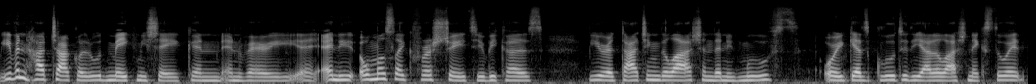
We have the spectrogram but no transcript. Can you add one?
even hot chocolate would make me shake and and very and it almost like frustrates you because you're attaching the lash and then it moves or it gets glued to the other lash next to it.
